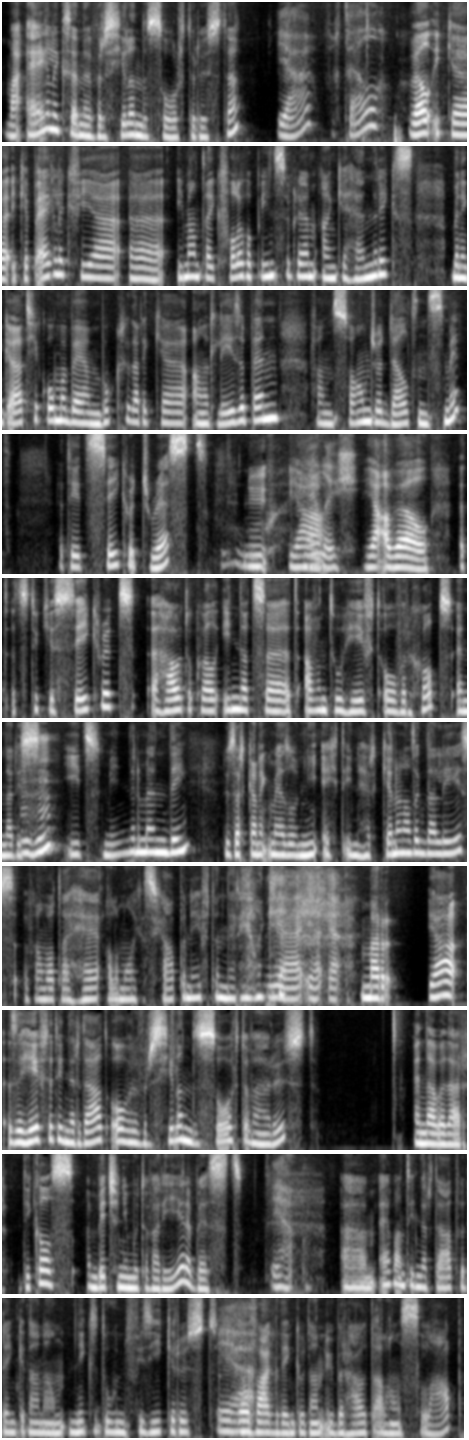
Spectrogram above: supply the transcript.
Maar eigenlijk zijn er verschillende soorten rust. Hè? ja, vertel. Wel, ik, eh, ik heb eigenlijk via eh, iemand dat ik volg op Instagram, Anke Hendricks, ben ik uitgekomen bij een boek dat ik eh, aan het lezen ben van Sandra Dalton Smith. Het heet Sacred Rest. nu, ja, heilig. Ja, wel. Het, het stukje sacred eh, houdt ook wel in dat ze het af en toe heeft over God. En dat is Mhm. iets minder mijn ding. Dus daar kan ik mij zo niet echt in herkennen als ik dat lees, van wat dat hij allemaal geschapen heeft en dergelijke. Ja, ja, ja. Maar ja, ze heeft het inderdaad over verschillende soorten van rust. En dat we daar dikwijls een beetje in moeten variëren best. ja. Ehm, hè, want inderdaad, we denken dan aan niks doen, fysieke rust. Ja. Heel vaak denken we dan überhaupt al aan slaap.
